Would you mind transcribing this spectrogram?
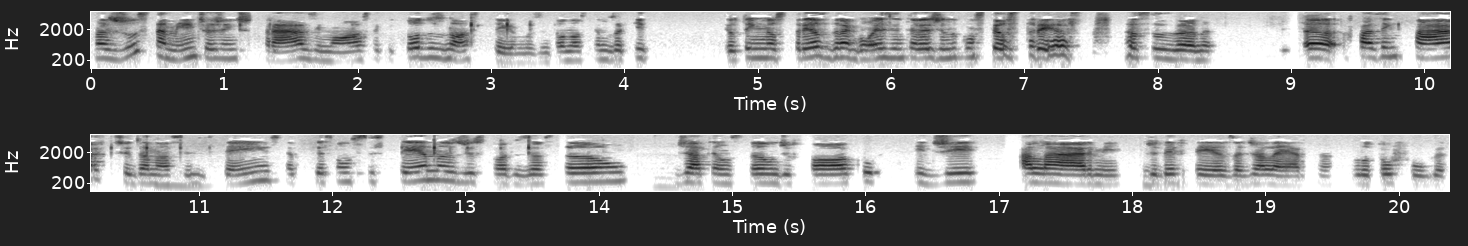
Mas justamente a gente traz e mostra que todos nós temos. Então nós temos aqui, eu tenho meus três dragões interagindo com os teus três, Suzana uh, fazem parte da nossa existência, porque são sistemas de suavização, de atenção, de foco e de alarme, de defesa, de alerta, luta ou fuga.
